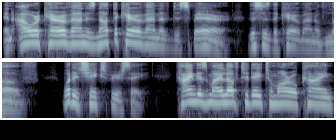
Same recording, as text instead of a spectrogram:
And our caravan is not the caravan of despair. This is the caravan of love. What did Shakespeare say? Kind is my love today, tomorrow kind,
